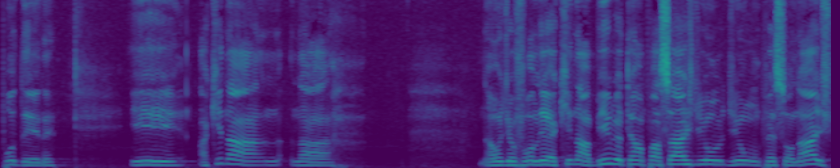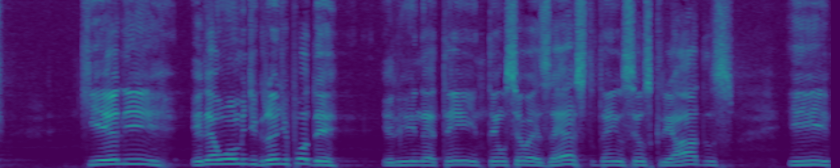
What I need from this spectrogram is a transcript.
poder. Né? E aqui na, na onde eu vou ler aqui na Bíblia, tem uma passagem de um, de um personagem que ele, ele é um homem de grande poder. Ele né, tem, tem o seu exército, tem os seus criados, e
